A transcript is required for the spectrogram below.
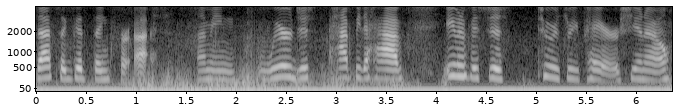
that's a good thing for us. I mean, we're just happy to have, even if it's just two or three pears, you know.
